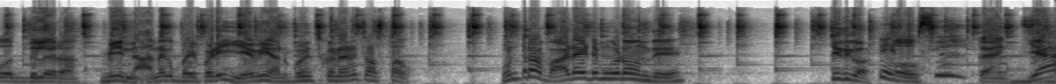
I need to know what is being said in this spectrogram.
వద్దులేరా. మీ నాన్నకు భయపడి ఏమీ అనుభవించుకోనని చస్తావు. ఉంట్రా వాడే ఐటమ్ కూడా ఉంది. ఇదిగో. Thanks yeah.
